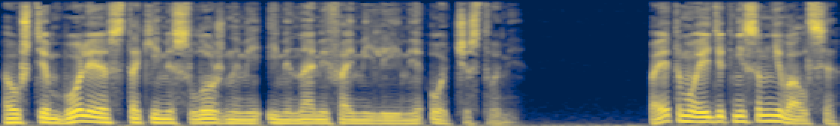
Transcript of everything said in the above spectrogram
а уж тем более с такими сложными именами, фамилиями, отчествами. Поэтому Эдик не сомневался,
